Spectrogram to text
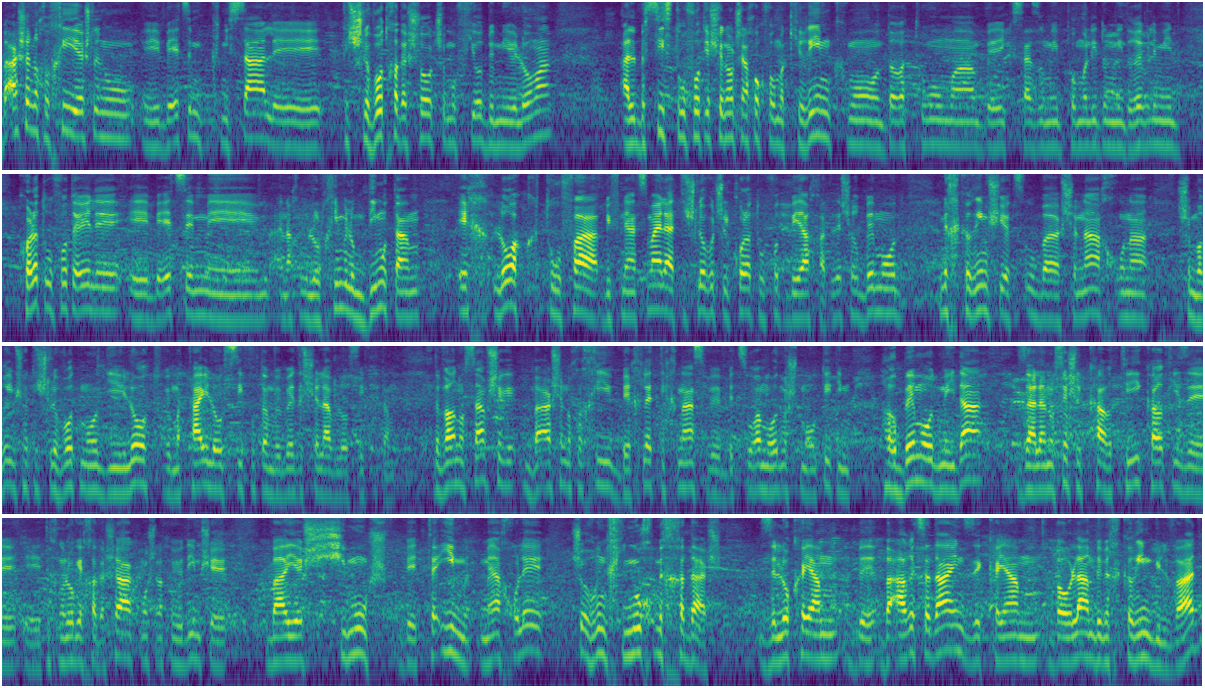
ב ASH הנוכחי יש לנו בעצם כניסה לתשלבות חדשות שמופיעות במיאלומה על בסיס תרופות ישנות שאנחנו כבר מכירים, כמו דרטומומאב, איקסזומיב, פומלידומיד, רבלימיד. כל התרופות האלה בעצם אנחנו הולכים ולומדים אותן איך לא רק תרופה בפני עצמה, אלא התשלובת של כל התרופות ביחד. יש הרבה מאוד מחקרים שיצאו בשנה האחרונה שמראים שהתשלובות מאוד יעילות ומתי להוסיף אותם ובאיזה שלב להוסיף אותם. דבר נוסף שבאש הנוכחי בהחלט נכנס ובצורה מאוד משמעותית עם הרבה מאוד מידע זה על הנושא של CAR-T. CAR-T זה טכנולוגיה חדשה, כמו שאנחנו יודעים, שבה יש שימוש בתאים מהחולה שעוברים חינוך מחדש. זה לא קיים בארץ עדיין, זה קיים בעולם במחקרים בלבד,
